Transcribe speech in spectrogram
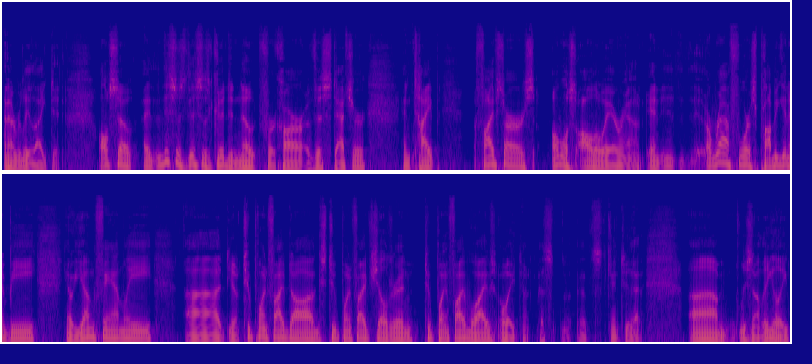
and I really liked it. Also, this is this is good to note for a car of this stature and type. Five stars almost all the way around, and a Rav Four is probably going to be, you know, young family, uh, you know, 2.5 dogs, 2.5 children, 2.5 wives. Oh, wait, that's, that's can't do that. Um, at least not legally.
